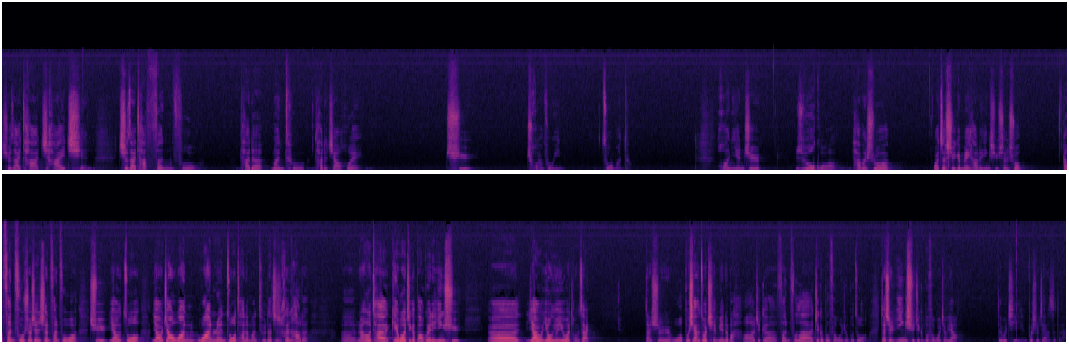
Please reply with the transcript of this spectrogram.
是在他差遣，是在他吩咐他的门徒、他的教会去传福音、做门徒。换言之，如果他们说，哇，这是一个美好的应许。神说：“啊，吩咐，首先神吩咐我去要做，要叫万万人做他的门徒，那这是很好的。呃，然后他给我这个宝贵的应许，呃，要永远与我同在。但是我不想做前面的吧？啊，这个吩咐了这个部分我就不做，但是应许这个部分我就要。对不起，不是这样子的。”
